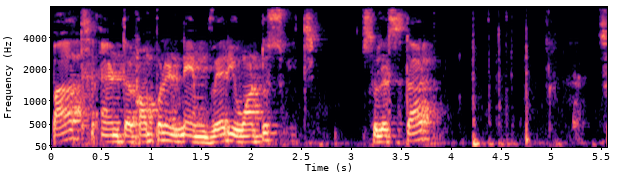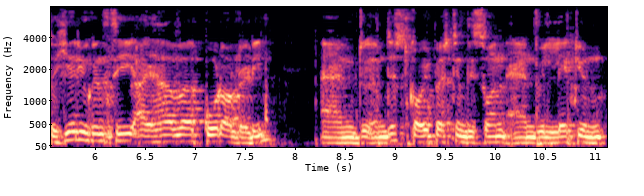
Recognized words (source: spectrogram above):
path and the component name where you want to switch. So let's start so here you can see I have a code already and I'm just copy pasting this one and will let you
